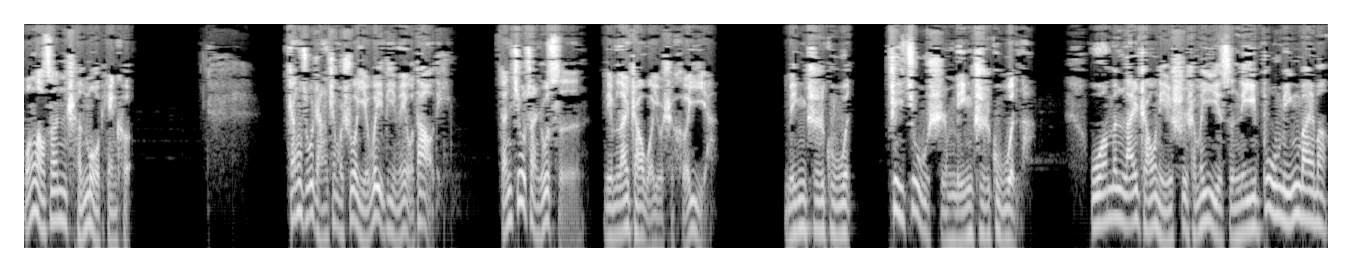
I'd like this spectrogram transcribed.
王老三沉默片刻，张组长这么说也未必没有道理，但就算如此，你们来找我又是何意呀？明知故问，这就是明知故问呐。我们来找你是什么意思？你不明白吗？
